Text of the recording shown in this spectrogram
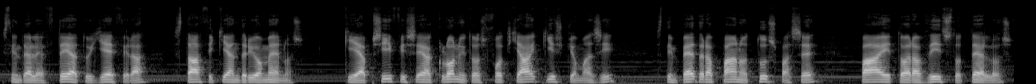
Στην τελευταία του γέφυρα στάθηκε αντριωμένος, και αψήφισε ακλόνητος φωτιά κύσκιο μαζί, στην πέτρα πάνω του σπασε, πάει το ραβδί στο τέλος,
